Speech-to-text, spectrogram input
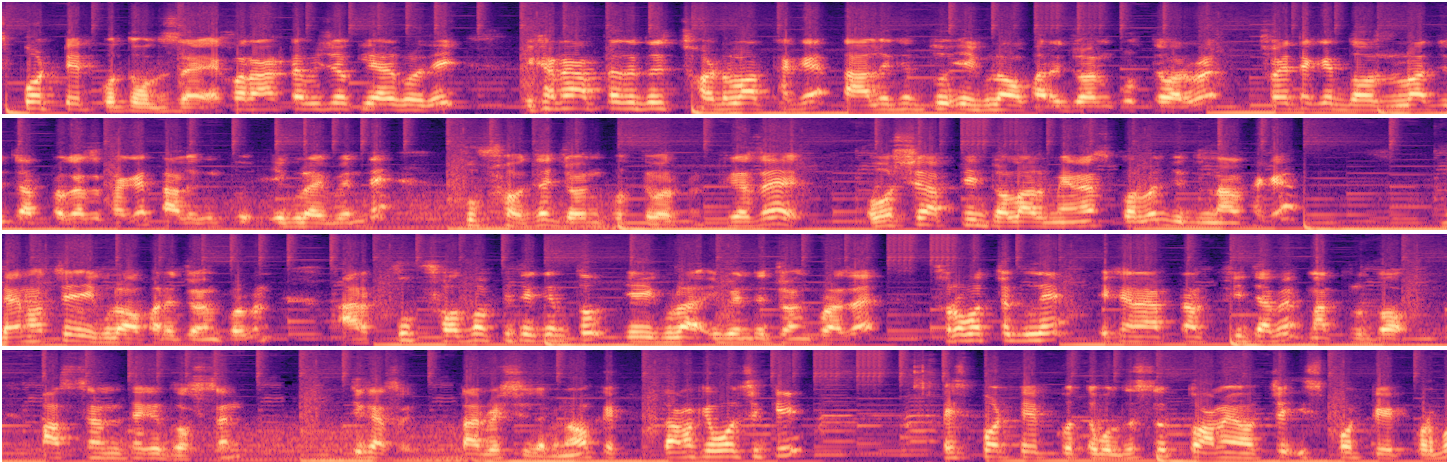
স্পট ট্রেড করতে বলতেছে। এখন আরেকটা বিষয় ক্লিয়ার করে দেই। এখানে আপনার যদি ছয় ডলার থাকে, তাহলে কিন্তু এগুলো অফারে জয়েন করতে পারবেন ছয় থেকে দশ ডলার যদি আপনার কাছে থাকে, তাহলে কিন্তু এগুলো ইভেন্টে খুব সহজে জয়েন করতে পারবেন। ঠিক আছে? অবশ্যই আপনি ডলার ম্যানেজ করবেন, যদি না থাকে দেন হচ্ছে এগুলো অফারে জয়েন করবেন। আর খুব স্বল্প ফিতে কিন্তু এইগুলা ইভেন্টে জয়েন করা যায়। সর্বোচ্চ গেলে এখানে আপনার ফি যাবে মাত্র পাঁচ সেন্ট থেকে দশ সেন্ট ঠিক আছে? তার বেশি যাবে না ওকে তো আমাকে বলছে কি স্পট ট্রেড করতে বলতেছে, তো আমি হচ্ছে স্পট ট্রেড করব।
